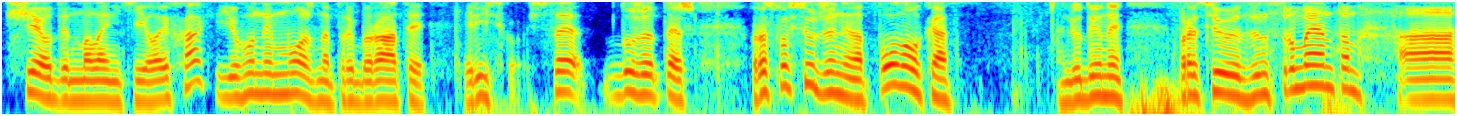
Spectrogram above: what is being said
ще один маленький лайфхак, його не можна прибирати різко. Це дуже теж розповсюджена помилка. Людини працюють з інструментом, а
